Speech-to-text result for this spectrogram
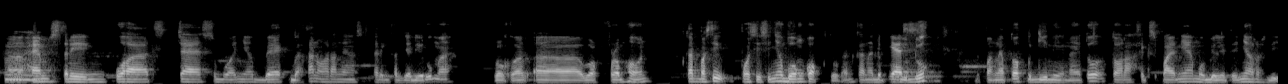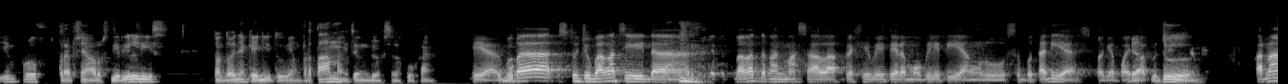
eh, hmm. uh, hamstring, quads, chest, semuanya back, bahkan orang yang sering kerja di rumah work uh, work from home kan pasti posisinya bongkok tuh kan karena depan yes. duduk depan laptop begini. Nah itu thoracic spine-nya mobility-nya harus diimprove, traps-nya harus dirilis. Contohnya kayak gitu. Yang pertama itu yang harus dilakukan. Iya, gue setuju banget sih dan related banget dengan masalah flexibility dan mobility yang lu sebut tadi ya sebagai poin. Ya, betul. Karena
